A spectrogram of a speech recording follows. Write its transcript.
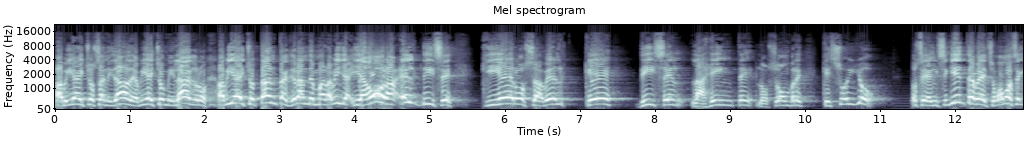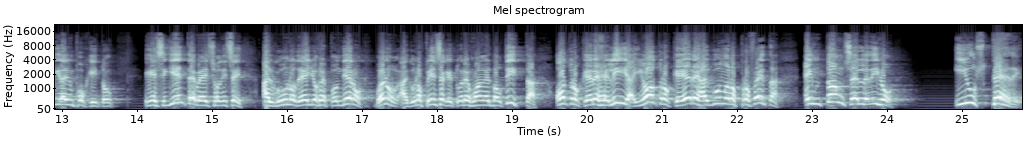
Había hecho sanidades, había hecho milagros, había hecho tantas grandes maravillas. Y ahora él dice, quiero saber qué dicen la gente, los hombres, que soy yo. Entonces, en el siguiente verso, vamos a seguir ahí un poquito. En el siguiente verso dice, algunos de ellos respondieron, bueno, algunos piensan que tú eres Juan el Bautista, otros que eres Elías y otros que eres alguno de los profetas. Entonces él le dijo, ¿y ustedes?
